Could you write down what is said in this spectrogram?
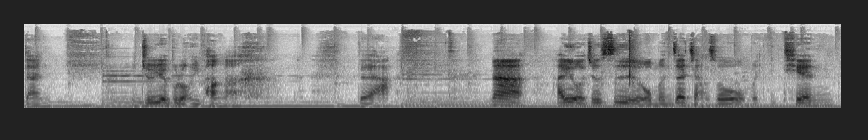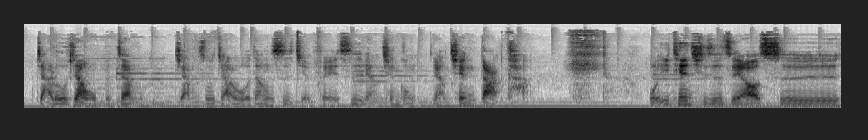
单，就越不容易胖啊。对啊。那还有就是我们在讲说，我们一天，假如像我们这样讲说，假如我当时减肥是两千公两千大卡，我一天其实只要吃。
